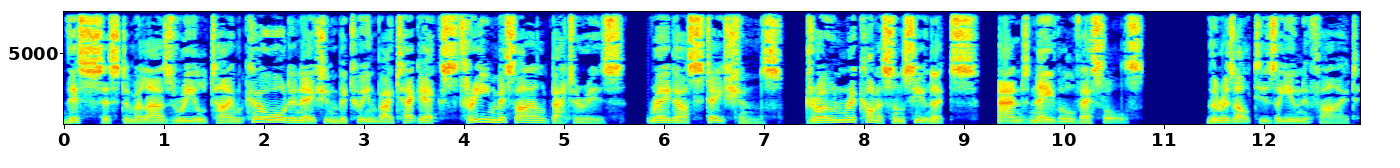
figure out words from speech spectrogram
This system allows real-time coordination between BiTAG X-3 missile batteries, radar stations, drone reconnaissance units, and naval vessels. The result is a unified,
